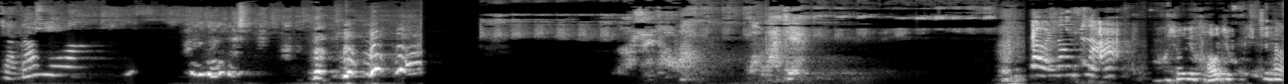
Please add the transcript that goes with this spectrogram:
找到你了。老八戒，大晚上去哪儿？我兄弟好久没见了。啊，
